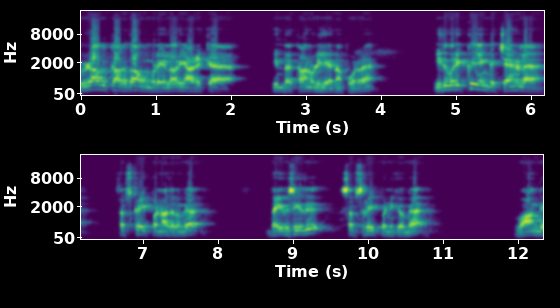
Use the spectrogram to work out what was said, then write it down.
விழாவுக்காக தான் உங்களை எல்லாரையும் அழைக்க இந்த காணொளியை நான் போடுறேன். இதுவரைக்கும் எங்கள் சேனலை சப்ஸ்கிரைப் பண்ணாதவங்க தயவுசெய்து சப்ஸ்கிரைப் பண்ணிக்கோங்க. வாங்க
